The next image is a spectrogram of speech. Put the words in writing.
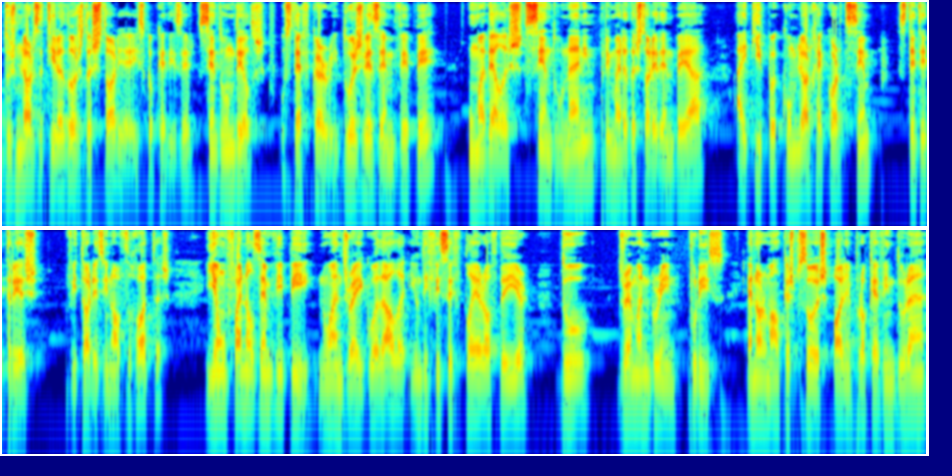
dos melhores atiradores da história, é isso que eu quero dizer, sendo um deles o Steph Curry, duas vezes MVP, uma delas sendo unânime, primeira da história da NBA, a equipa com o melhor recorde sempre, 73 vitórias e 9 derrotas, e é um Finals MVP no Andre Iguodala e um Defensive Player of the Year do Draymond Green. Por isso, é normal que as pessoas olhem para o Kevin Durant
